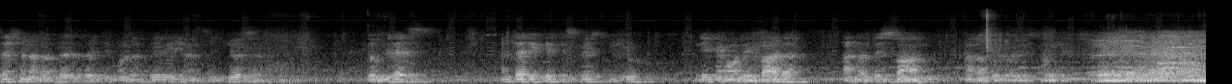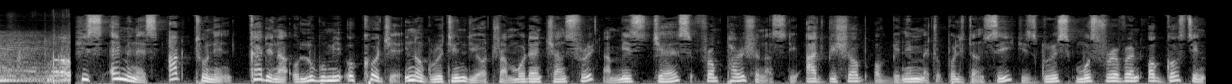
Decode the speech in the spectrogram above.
Session of the Blessed Virgin Mother Mary and Saint Joseph to bless and dedicate this place to you in the name of the Father and of the Son and of the Holy Spirit. His Eminence Anthony Cardinal Olubunmi Okogie inaugurating the ultra-modern chancery amidst cheers from parishioners. The Archbishop of Benin Metropolitan See, His Grace Most Reverend Augustine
